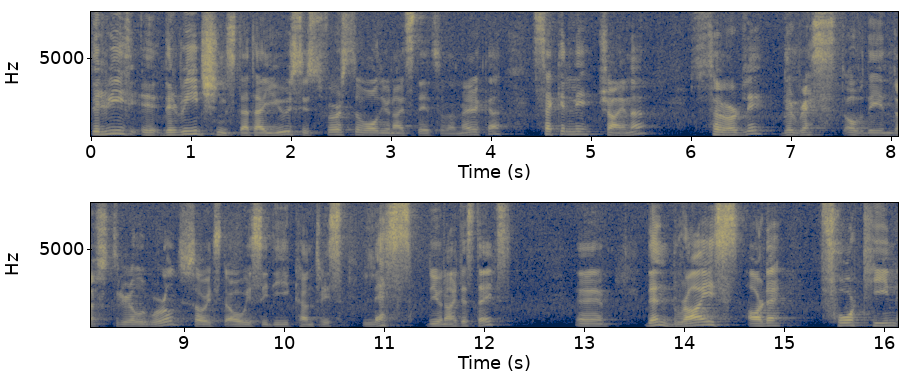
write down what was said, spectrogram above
The, re uh, the regions that I use is first of all the United States of America, secondly China, Thirdly, the rest of the industrial world, so it's the OECD countries less the United States. Uh, then BRISE are the 14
